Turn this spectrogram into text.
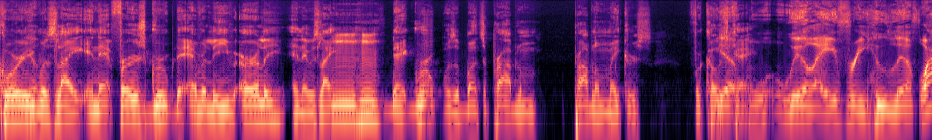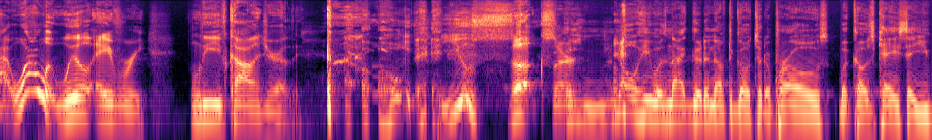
Corey yep. was like in that first group to ever leave early, and it was like mm-hmm. that group was a bunch of problem problem makers for Coach yep. K. Will Avery, who left. Why? Why would Will Avery leave college early? Uh, uh, you suck, sir. He know he was not good enough to go to the pros, but Coach K said you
